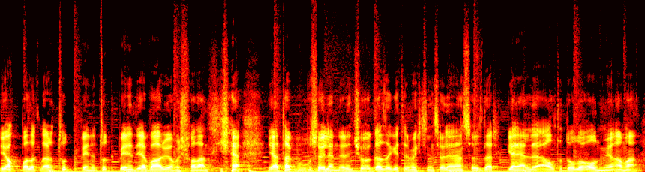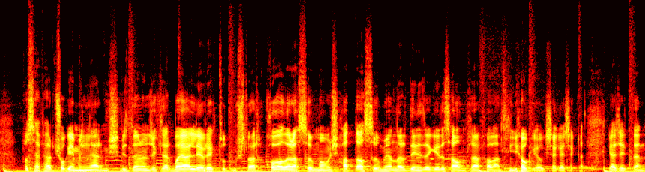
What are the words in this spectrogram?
Yok balıklar tut beni tut beni diye bağırıyormuş falan. ya ya tabii bu söylemlerin çoğu gaza getirmek için söylenen sözler. Genelde altı dolu olmuyor ama bu sefer çok eminlermiş. Bizden öncekiler bayağı levrek tutmuşlar. Kovalara sığmamış. Hatta sığmayanları denize geri salmışlar falan. yok yok şaka şaka. Gerçekten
